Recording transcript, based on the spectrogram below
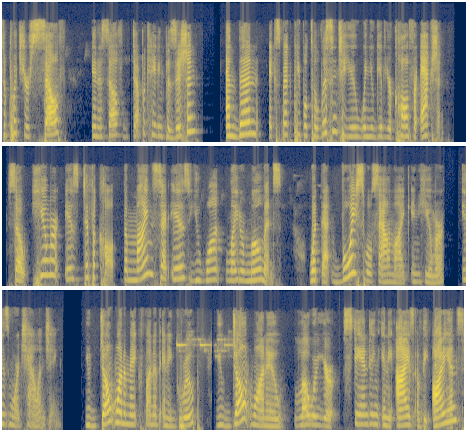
to put yourself in a self deprecating position and then expect people to listen to you when you give your call for action. So, humor is difficult. The mindset is you want lighter moments. What that voice will sound like in humor is more challenging. You don't want to make fun of any group. You don't want to lower your standing in the eyes of the audience,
